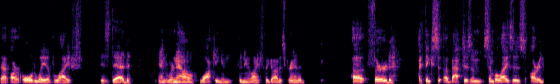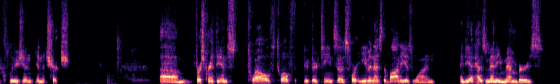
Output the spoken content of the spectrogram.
that our old way of life is dead and we're now walking in the new life that God has granted. Uh, third, I think uh, baptism symbolizes our inclusion in the church. Um, 1 Corinthians 12, 12 through 13 says, For even as the body is one, and yet has many members,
